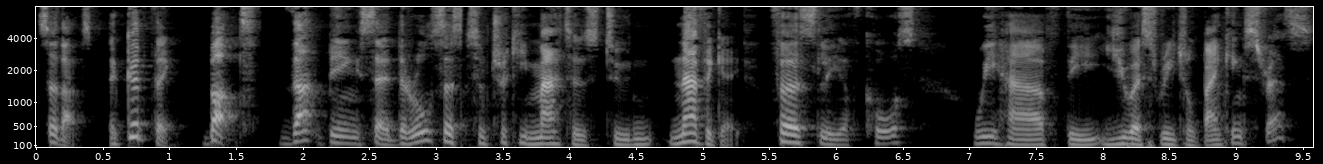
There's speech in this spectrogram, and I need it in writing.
So that's a good thing. But that being said, there are also some tricky matters to navigate. Firstly, of course, we have the US regional banking stress,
